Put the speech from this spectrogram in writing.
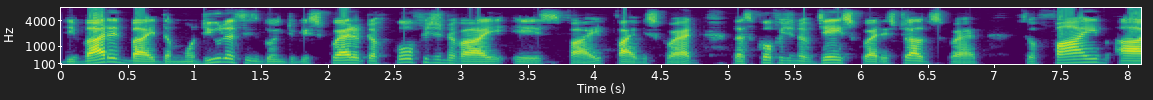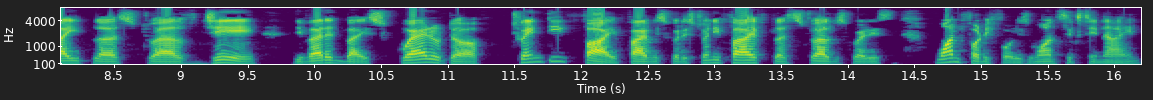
divided by the modulus is going to be square root of coefficient of i is 5, 5 squared plus coefficient of j squared is 12 squared. So 5i plus 12j divided by square root of 25, 5 squared is 25 plus 12 squared is 144 is 169.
